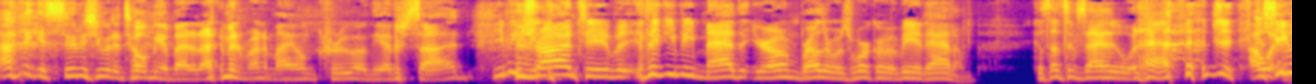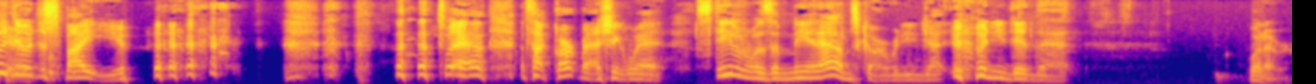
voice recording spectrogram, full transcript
I think as soon as you would have told me about it, I'd have been running my own crew on the other side. You'd be trying to, but then you'd be mad that your own brother was working with me and Adam. Because that's exactly what would happen. Just- 'cause he wouldn't do it to spite you. that's, what happened. that's how cart bashing went. Steven was in me and Adam's car when you when you did that. Whatever.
